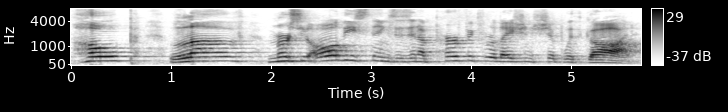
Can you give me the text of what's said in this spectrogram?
hope, love, mercy, all these things is in a perfect relationship with God.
